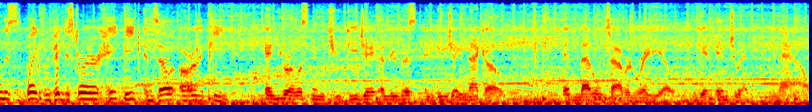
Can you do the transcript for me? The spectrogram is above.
Everyone. This is Blake from Pig Destroyer, Hatebeak, and Zealot RIP. And you are listening to DJ Anubis and DJ Neko at Metal Tavern Radio. Get into it now.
